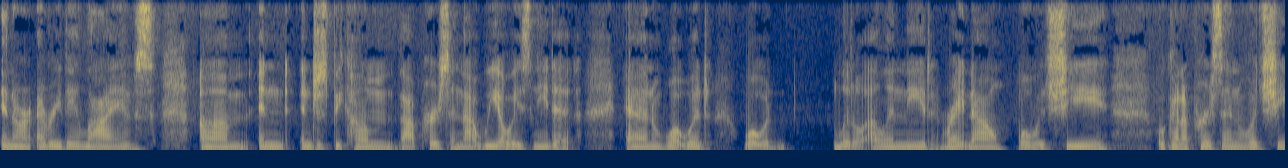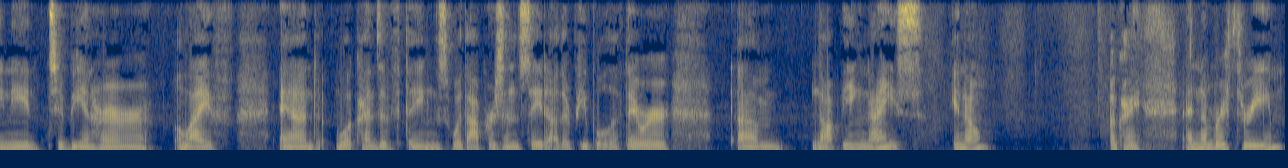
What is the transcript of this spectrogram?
in our everyday lives um, and and just become that person that we always needed. And what would what would little ellen need right now? What would she what kind of person would she need to be in her life? And what kinds of things would that person say to other people if they were um, not being nice you know? Okay and number three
